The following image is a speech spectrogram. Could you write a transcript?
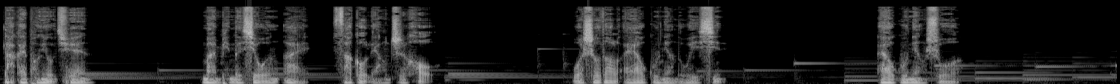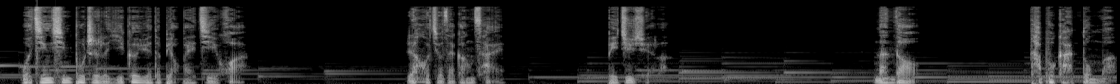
打开朋友圈，满屏的秀恩爱、撒狗粮之后，我收到了 L 姑娘的微信。L 姑娘说：“我精心布置了一个月的表白计划，然后就在刚才被拒绝了。难道？”他不感动吗？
